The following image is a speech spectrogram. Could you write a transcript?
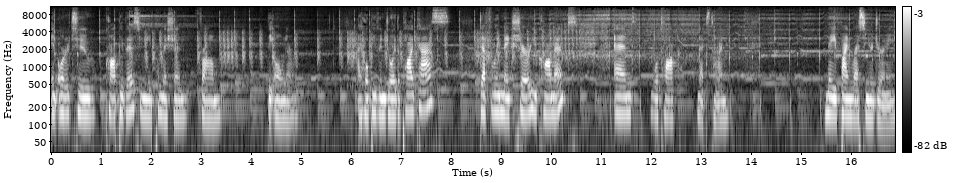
In order to copy this, you need permission from the owner. I hope you've enjoyed the podcast. Definitely make sure you comment, and we'll talk next time. May you find rest in your journey.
